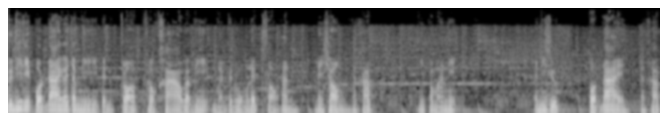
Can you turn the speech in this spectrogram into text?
พื้นที่ที่ปลดได้ก็จะมีเป็นกรอบขาวๆแบบนี้เหมือนเป็นวงเล็บ 2 อันในช่องนะครับนี่ประมาณนี้ อันนี้คือปลดได้นะครับ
